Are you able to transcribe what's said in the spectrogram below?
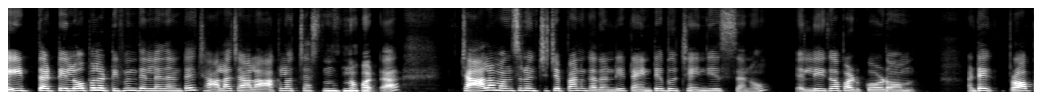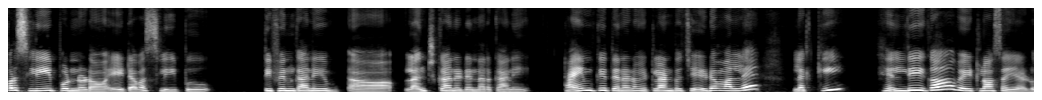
8:30 లోపల టిఫిన్ తినలేదంటే చాలా చాలా ఆకలొచ్చేస్తుందన్నమాట. చాలా మంత్స్ నుంచి చెప్పాను కదండీ! టైమ్ టేబుల్ చేంజ్ చేసేసాను. ఎర్లీగా పడుకోవడం, అంటే ప్రాపర్ స్లీప్ ఉండడం. ఎయిట్ అవర్స్ స్లీపు, టిఫిన్ కానీ లంచ్ కానీ, డిన్నర్ కానీ టైంకి తినడం ఇట్లాంటివి చేయడం వల్లే లక్కీ హెల్తీగా వెయిట్ లాస్ అయ్యాడు.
